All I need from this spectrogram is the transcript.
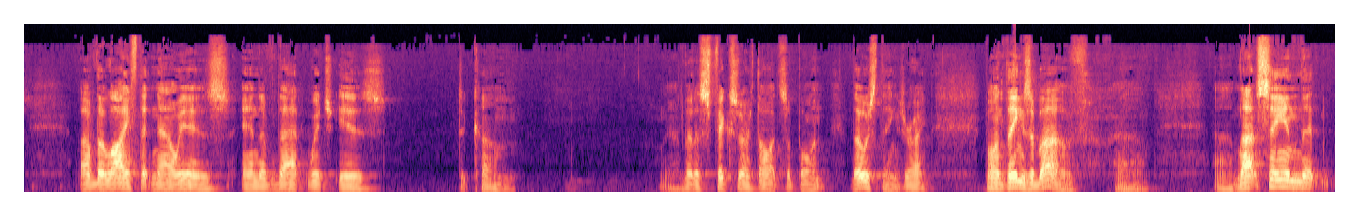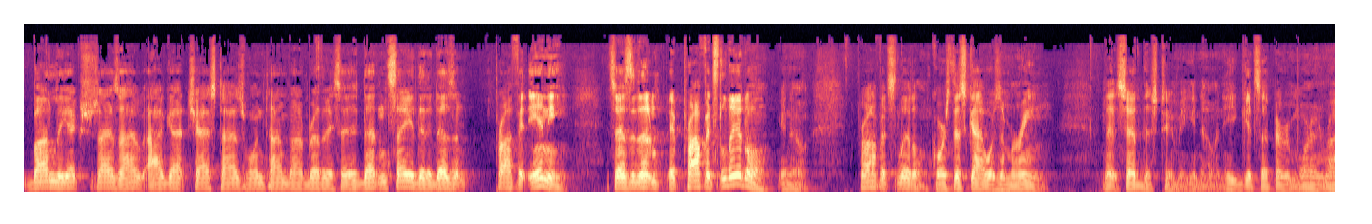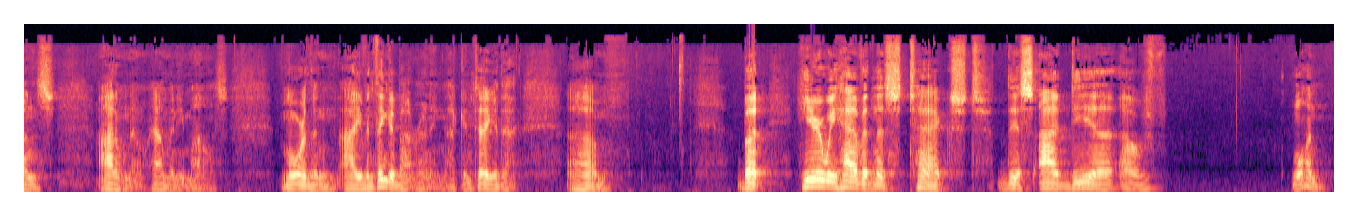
of the life that now is and of that which is to come. Now, let us fix our thoughts upon those things, right? Upon things above. Uh, I'm not saying that bodily exercise, I, I got chastised one time by a brother. He said it doesn't say that it doesn't profit any. It says it, it profits little, you know. Profits little. Of course, this guy was a Marine that said this to me, you know, and he gets up every morning and runs, I don't know how many miles. More than I even think about running, I can tell you that. Um, but here we have in this text this idea of one.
